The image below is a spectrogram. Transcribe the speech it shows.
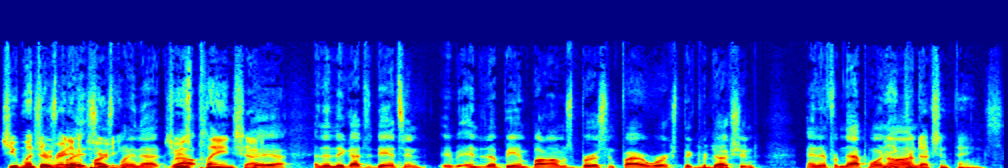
She went She there ready playing- to party. She was playing that. She was playing shy. Yeah, yeah. And then they got to dancing. It ended up being bombs, bursts, and fireworks. Big production. And then from that point Mm-hmm. Big on, production things.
